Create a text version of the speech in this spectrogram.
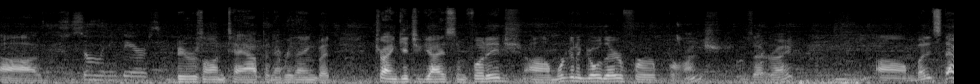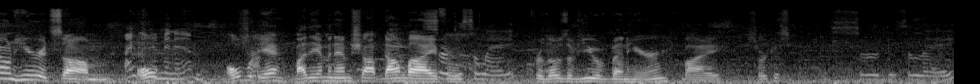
uh, So many beers. beers on tap and everything, but try and get you guys some footage. Um, we're gonna go there for brunch. Is that right? Um, but it's down here. It's um, I ol- M&M. over yeah by the M&M shop down by for, for those of you who've been here by Circus Cirque du Soleil.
